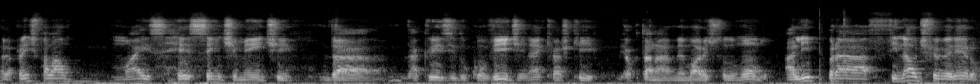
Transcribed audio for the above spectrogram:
Olha, para a gente falar mais recentemente da, da crise do Covid, né, que eu acho que é o que está na memória de todo mundo, ali para final de fevereiro,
